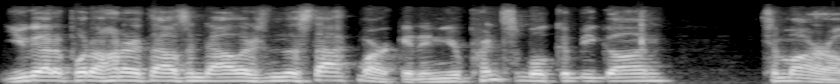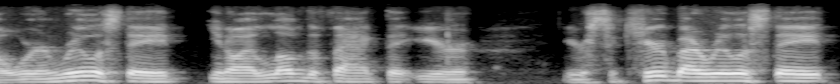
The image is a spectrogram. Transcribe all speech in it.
You got to put $100,000 in the stock market and your principal could be gone tomorrow. We're in real estate. You know, I love the fact that you're you're secured by real estate.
